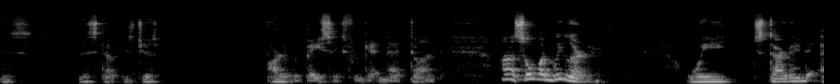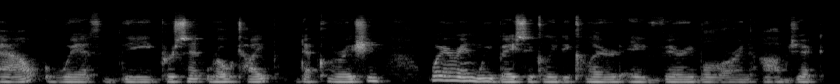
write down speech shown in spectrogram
this this stuff is just part of the basics for getting that done. Uh, so what we learned? We started out with the percent row type declaration, wherein we basically declared a variable or an object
